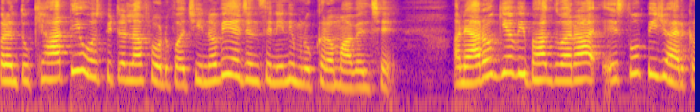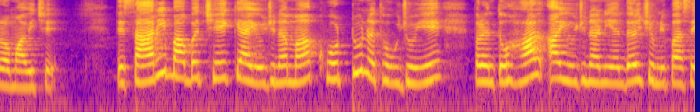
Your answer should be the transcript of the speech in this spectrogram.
પરંતુ ખ્યાતિ હોસ્પિટલના ફ્રોડ પછી નવી એજન્સીની નિમણૂક કરવામાં આવેલ છે અને આરોગ્ય વિભાગ દ્વારા એસઓપી જાહેર કરવામાં આવી છે. તે સારી બાબત છે કે આ યોજનામાં ખોટું ન થવું જોઈએ, પરંતુ હાલ આ યોજનાની અંદર જેમની પાસે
